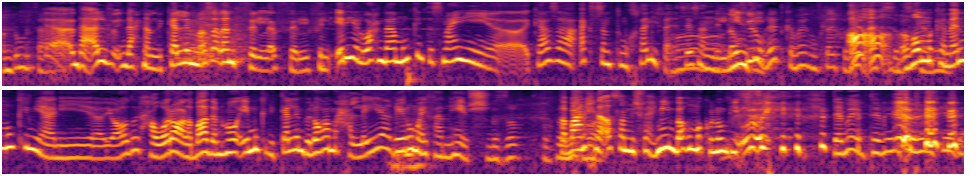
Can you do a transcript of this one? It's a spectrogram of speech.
عندهم بتاع ده ألف ده إحنا بنتكلم مثلا في ال في ال في ال area الواحدة ممكن تسمعي آه، كذا accent مختلفة أساسا آه. لا، للهندي. وفي لغات كمان مختلفة آه آه هم كمان. ممكن يعني يقعدوا يحوروا على بعض إن هو إيه ممكن يتكلم بلغة محلية غيره ما يفهمهاش. بالظبط. طبعا إحنا أصلا مش فاهمين بقى هم كلهم بيقولوا إيه. تمام تمام تمام كده.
